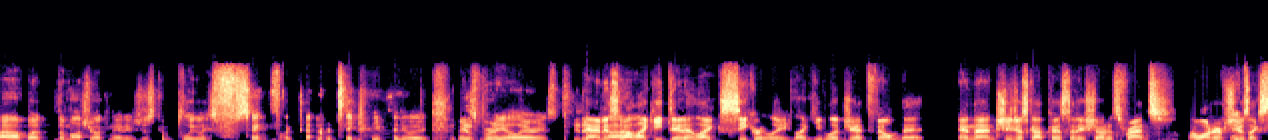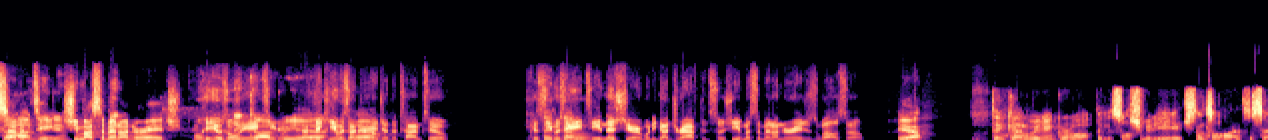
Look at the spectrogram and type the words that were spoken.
Uh, but the Montreal Canadiens just completely saying fuck that or taking you anyway. It was pretty hilarious. Yeah, and it's Uh, not like he did it like secretly. Like he legit filmed it, and then she just got pissed that he showed his friends. I wonder if she Thank was like God seventeen. She must have been thank- underage. Well, he was only Thank God 18. we, I uh, think he was yeah. underage at the time too, because he Thank was God. 18 this year when he got drafted. So she must have been underage as well. So Yeah. Thank God we didn't grow up in the social media age. That's all I have to say.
